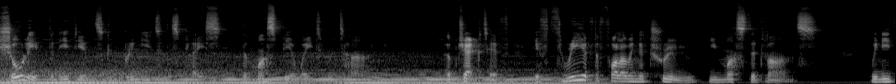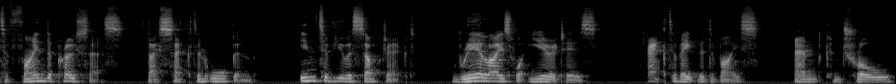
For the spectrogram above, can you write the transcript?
Surely, if the Yithians can bring you to this place, there must be a way to return. Objective If three of the following are true, you must advance. We need to find the process, dissect an organ, interview a subject, realize what year it is, activate the device, and control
